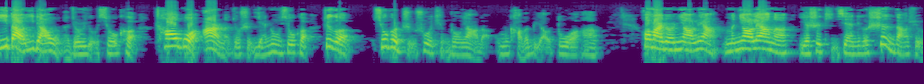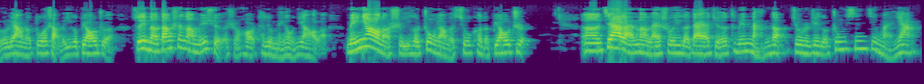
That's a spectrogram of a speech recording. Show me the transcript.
一到一点五呢，就是有休克；超过二呢，就是严重休克。这个休克指数挺重要的，我们考的比较多啊。后面就是尿量，那么尿量呢，也是体现这个肾脏血流量的多少的一个标准。所以呢，当肾脏没血的时候，它就没有尿了。没尿呢，是一个重要的休克的标志。嗯，接下来呢，来说一个大家觉得特别难的，就是这个中心静脉压。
